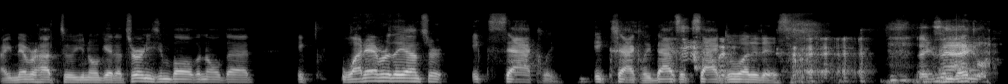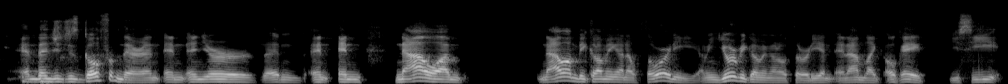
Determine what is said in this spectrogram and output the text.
I never had to you know get attorneys involved and all that. It, whatever the answer, exactly, exactly. That's exactly what it is. Exactly. and then you just go from there and and and you're and and and now i'm now i'm becoming an authority i mean you're becoming an authority and, and i'm like okay you see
